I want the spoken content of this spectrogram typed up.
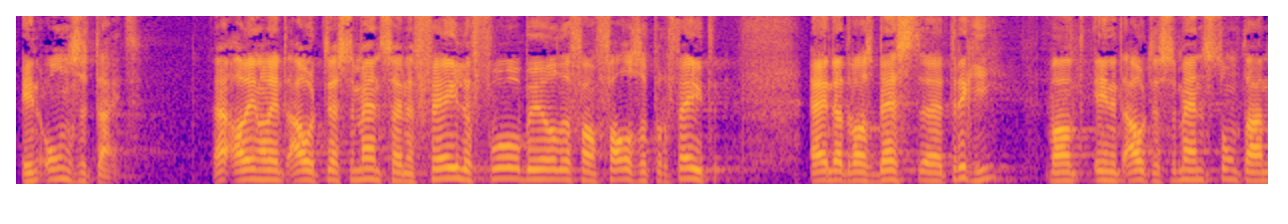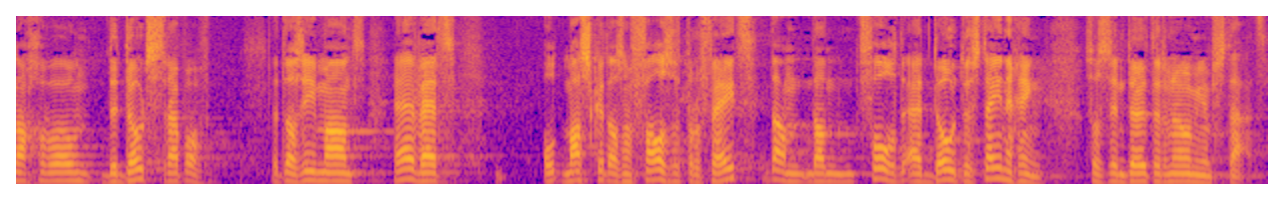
in onze tijd. Alleen al in het Oude Testament zijn er vele voorbeelden van valse profeten. En dat was best uh, tricky, want in het Oude Testament stond daar nog gewoon de doodstraf op. Dat als iemand hè, werd ontmaskerd als een valse profeet, dan, dan volgde er dood door steniging, zoals het in Deuteronomium staat.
